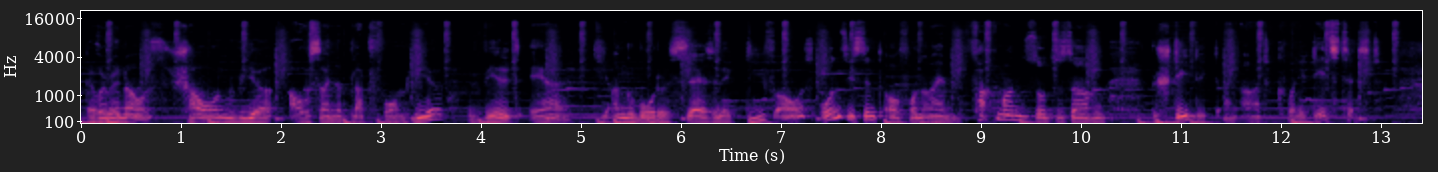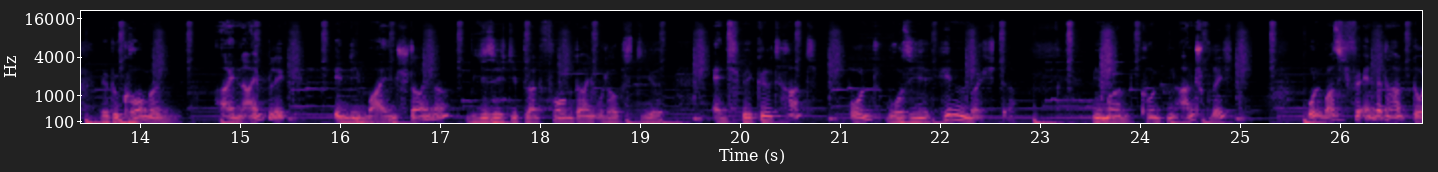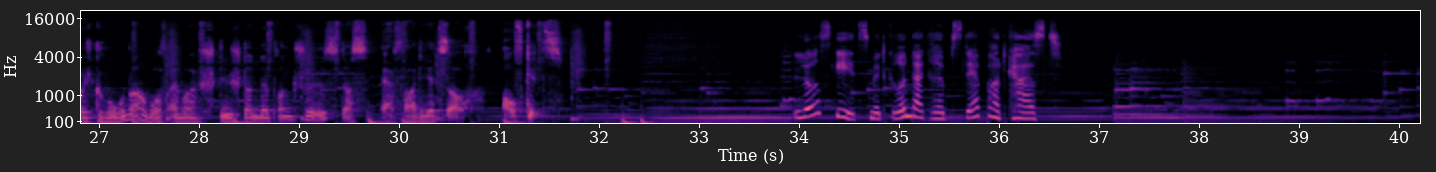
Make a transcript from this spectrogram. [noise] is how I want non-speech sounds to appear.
Darüber hinaus schauen wir auf seine Plattform. Hier wählt er die Angebote sehr selektiv aus und sie sind auch von einem Fachmann sozusagen bestätigt, eine Art Qualitätstest. Wir bekommen einen Einblick in die Meilensteine, wie sich die Plattform Dein Urlaubsstil entwickelt hat und wo sie hin möchte. Wie man Kunden anspricht und was sich verändert hat durch Corona, wo auf einmal Stillstand der Branche ist, das erfahrt ihr jetzt auch. Auf geht's! Los geht's mit Gründergrips, der Podcast.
